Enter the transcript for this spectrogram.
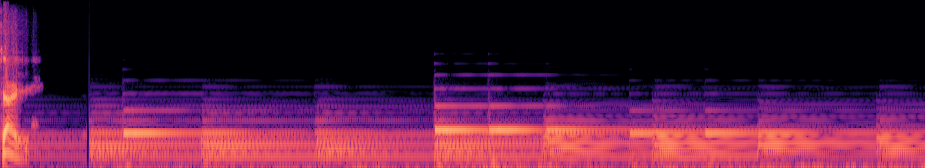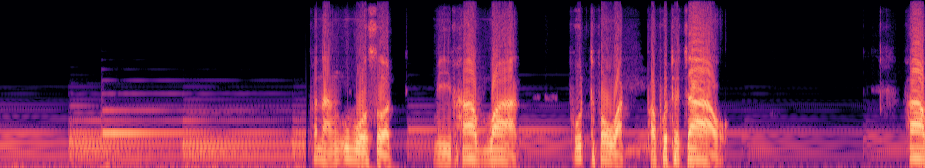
ใจผนังอุโบสถมีภาพวาดพุทธประวัติ พระพุทธเจ้า ภาพ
